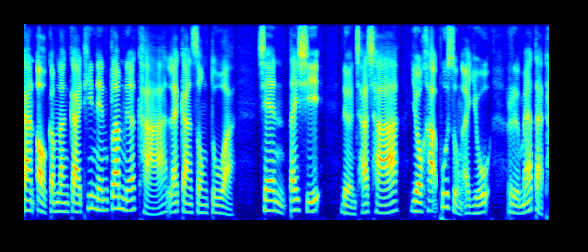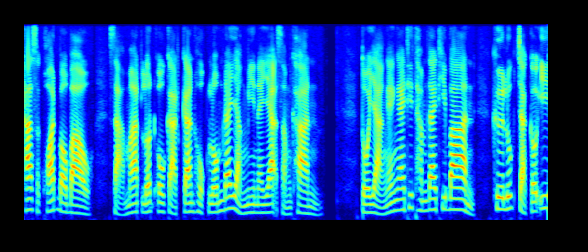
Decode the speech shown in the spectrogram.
การออกกำลังกายที่เน้นกล้ามเนื้อขาและการทรงตัว เช่น ไต้ชิ เดินช้าๆ โยคะผู้สูงอายุ หรือแม้แต่ท่าสควอตเบาๆ สามารถลดโอกาสการหกล้มได้อย่างมีนัยสำคัญ ตัวอย่างง่ายๆที่ทำได้ที่บ้าน คือลุกจากเก้าอี้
